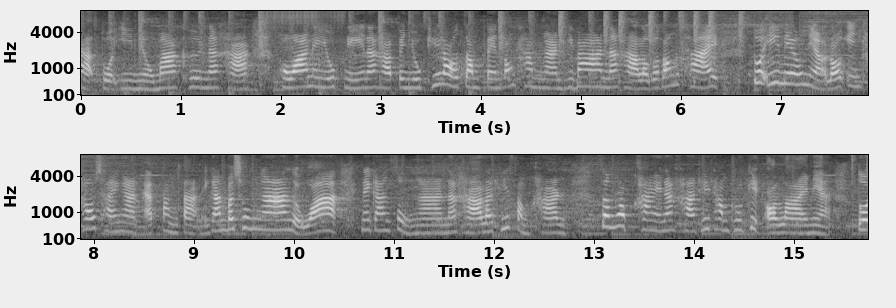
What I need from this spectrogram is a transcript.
กับตัวอีเมลมากขึ้นนะคะ เพราะว่าในยุคนี้นะคะ เป็นยุคที่เราจำเป็นต้องทำงานที่บ้านนะคะ เราก็ต้องใช้ตัวอีเมลเนี่ยล็อกอินเข้าใช้งานแอปต่างๆ ในการประชุมงานหรือว่าในการส่งงานนะคะ และที่สำคัญสำหรับใครนะคะที่ทำธุรกิจออนไลน์เนี่ยตัว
